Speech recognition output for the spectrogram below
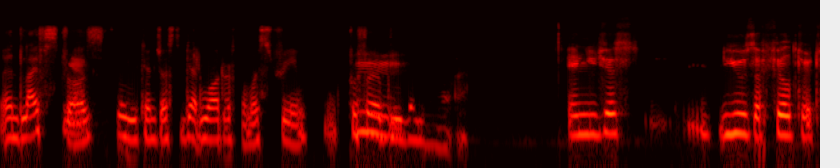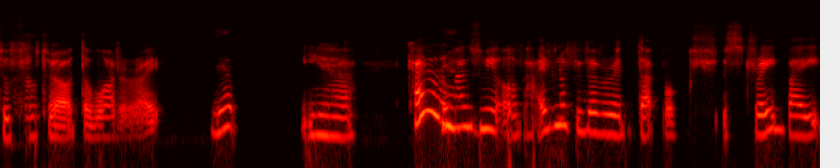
and life straws, yeah. so you can just get water from a stream, preferably mm. water. And you just use a filter to filter out the water, right? Yep. Yeah. Kind of reminds yeah. me of I don't know if you've ever read that book Strayed by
